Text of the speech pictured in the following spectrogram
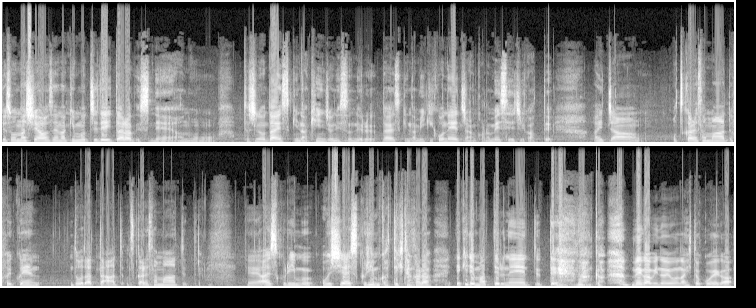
でそんな幸せな気持ちでいたらですねあの私の大好きな近所に住んでる大好きなみきこ姉ちゃんからメッセージがあって「愛ちゃんお疲れ様って保育園どうだった?」って「お疲れ様って言って。でアイスクリーム美味しいアイスクリーム買ってきたから駅で待ってるねって言って なんか女神のような一声が、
